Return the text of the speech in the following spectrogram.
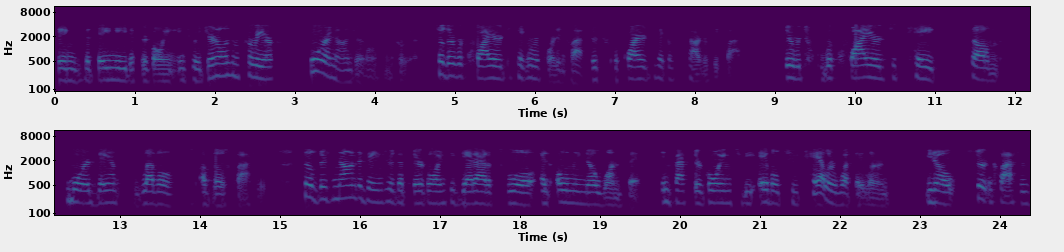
things that they need if they're going into a journalism career or a non-journalism career. So they're required to take a reporting class. They're required to take a photography class. They're re- required to take some more advanced levels of those classes. So there's not a danger that they're going to get out of school and only know one thing. In fact, they're going to be able to tailor what they learn. You know, certain classes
